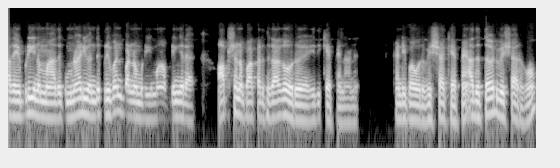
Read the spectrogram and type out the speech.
அதை எப்படி நம்ம அதுக்கு முன்னாடி வந்து ப்ரிவென்ட் பண்ண முடியுமா? அப்படிங்கிற ஆப்ஷனை பார்க்கறதுக்காக ஒரு இது கேட்பேன் நான். கண்டிப்பா ஒரு விஷா கேட்பேன். அது தேர்ட் விஷா இருக்கும்.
